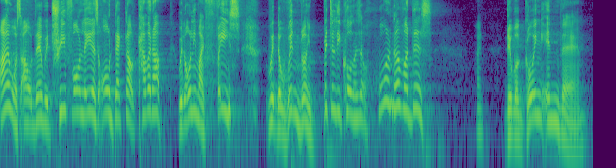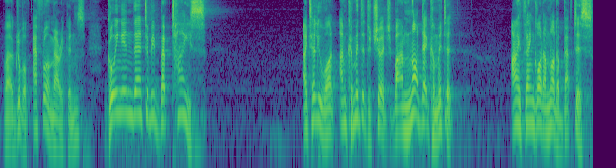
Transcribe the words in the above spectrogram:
I was out there with three, four layers all decked out, covered up, with only my face, with the wind blowing bitterly cold. I said, Who on earth are this? They were going in there, well, a group of Afro Americans, going in there to be baptized. I tell you what, I'm committed to church, but I'm not that committed. I thank God I'm not a Baptist.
